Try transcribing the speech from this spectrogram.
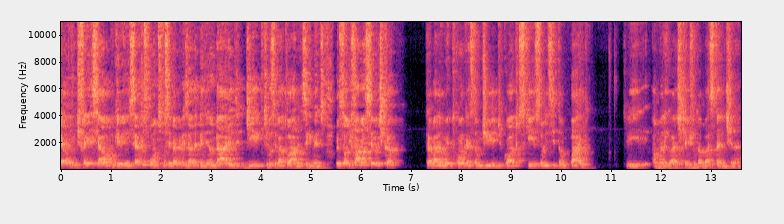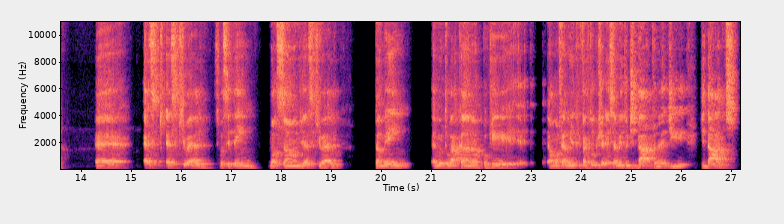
é um diferencial, porque em certos pontos você vai precisar, dependendo da área de, de que você vai atuar, nos né, segmentos. O pessoal de farmacêutica trabalha muito com a questão de, de códigos que solicitam Python, que é uma linguagem que ajuda bastante, né? É, SQL, se você tem noção de SQL, também é muito bacana, porque é uma ferramenta que faz todo o gerenciamento de data, né, de, de dados.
